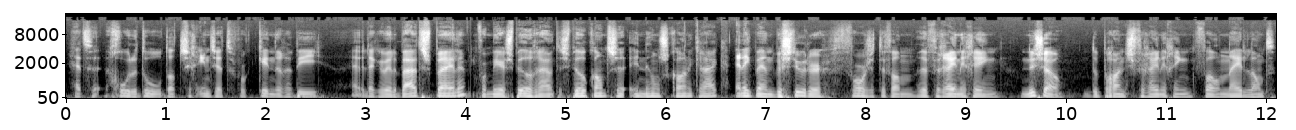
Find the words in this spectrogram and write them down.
Het goede doel dat zich inzet voor kinderen die lekker willen buitenspelen. Voor meer speelruimte, speelkansen in ons koninkrijk. En ik ben bestuurder, voorzitter van de vereniging NUSO. De branchevereniging van Nederland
